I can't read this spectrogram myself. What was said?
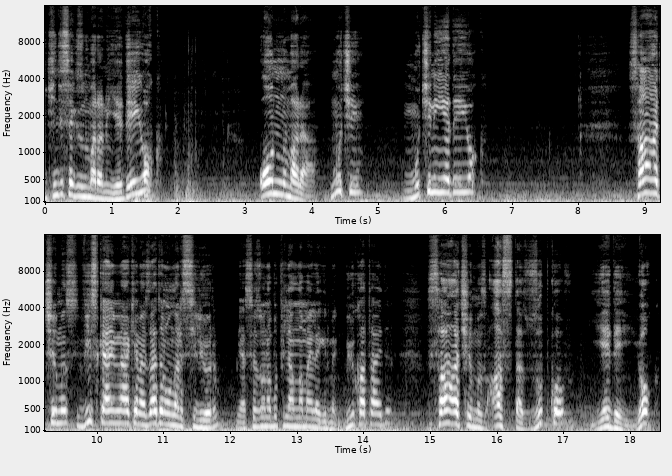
ikinci 8 numaranın yedeği yok. 10 numara Muçi. Muçi'nin yedeği yok. Sağ açığımız Vizcaín ve Hakeme zaten onları siliyorum. Ya sezona bu planlamayla girmek büyük hataydı. Sağ açığımız Asta Zubkov. Yedeği yok.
